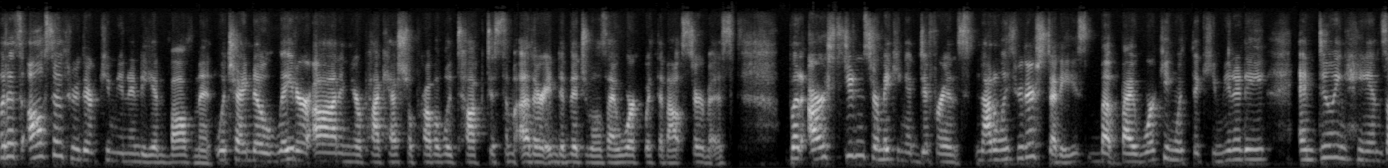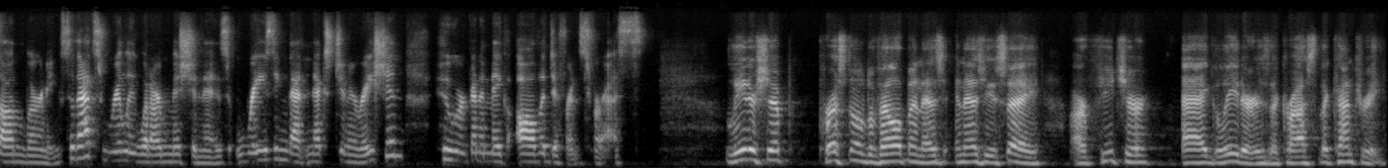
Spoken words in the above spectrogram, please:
but it's also through their community involvement, which I know later on in your podcast, you'll probably talk to some other individuals I work with about service. But our students are making a difference not only through their studies, but by working with the community and doing hands on learning. So that's really what our mission is raising that next generation who are going to make all the difference for us. Leadership, personal development, as, and as you say, our future ag leaders across the country.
